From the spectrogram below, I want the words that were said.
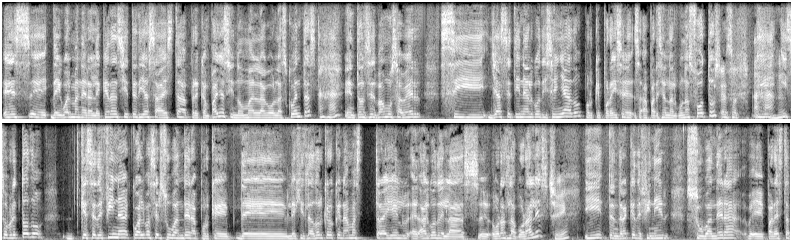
es eh, de igual manera le quedan siete días a esta precampaña si no mal hago las cuentas entonces vamos a ver si ya se tiene algo diseñado porque por ahí se aparecieron algunas fotos y, y sobre todo que se defina cuál va a ser su bandera porque de legislador creo que nada más trae el- eh, algo de las eh, horas laborales y tendrá que definir su bandera eh, para este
